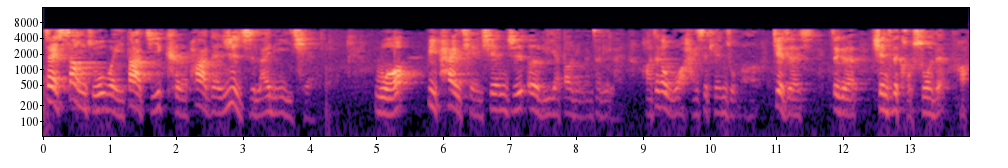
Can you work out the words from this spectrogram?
在上主伟大及可怕的日子来临以前，我必派遣先知厄里亚到你们这里来。好，这个我还是天主嘛？借着这个先知的口说的。好，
